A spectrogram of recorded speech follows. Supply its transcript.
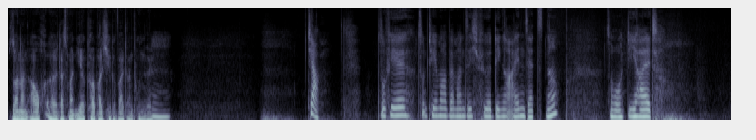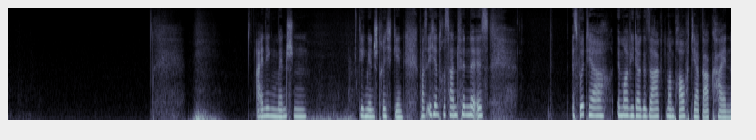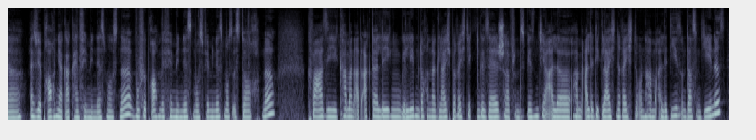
sondern auch, äh, dass man ihr körperliche Gewalt antun will. Mhm. Tja, so viel zum Thema, wenn man sich für Dinge einsetzt, ne? So, die halt einigen Menschen gegen den Strich gehen. Was ich interessant finde, ist, es wird ja immer wieder gesagt, man braucht ja gar keine, also wir brauchen ja gar keinen Feminismus, ne? Wofür brauchen wir Feminismus? Feminismus ist doch, ne? Quasi kann man ad acta legen, wir leben doch in einer gleichberechtigten Gesellschaft und wir sind ja alle, haben alle die gleichen Rechte und haben alle dies und das und jenes.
